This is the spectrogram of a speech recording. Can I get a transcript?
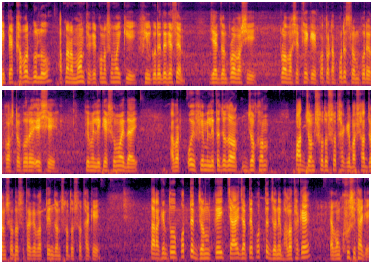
এই প্রেক্ষাপটগুলো আপনারা মন থেকে কোনো সময় কি ফিল করে দেখেছেন? যে একজন প্রবাসী প্রবাসে থেকে কতটা পরিশ্রম করে, কষ্ট করে এসে ফ্যামিলিকে সময় দেয়? আবার ওই ফ্যামিলিতে যখন পাঁচজন সদস্য থাকে বা সাতজন সদস্য থাকে বা তিনজন সদস্য থাকে, তারা কিন্তু প্রত্যেকজনকেই চায় যাতে প্রত্যেকজনই ভালো থাকে এবং খুশি থাকে।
